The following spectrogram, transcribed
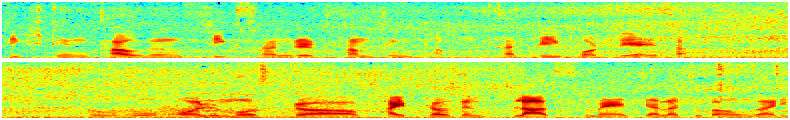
sixteen thousand six hundred something था थर्टी फोर्टी ऐसा। तो ऑलमोस्ट फाइव थाउज़ेंड प्लस मैं चला चुका हूँ गाड़ी।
